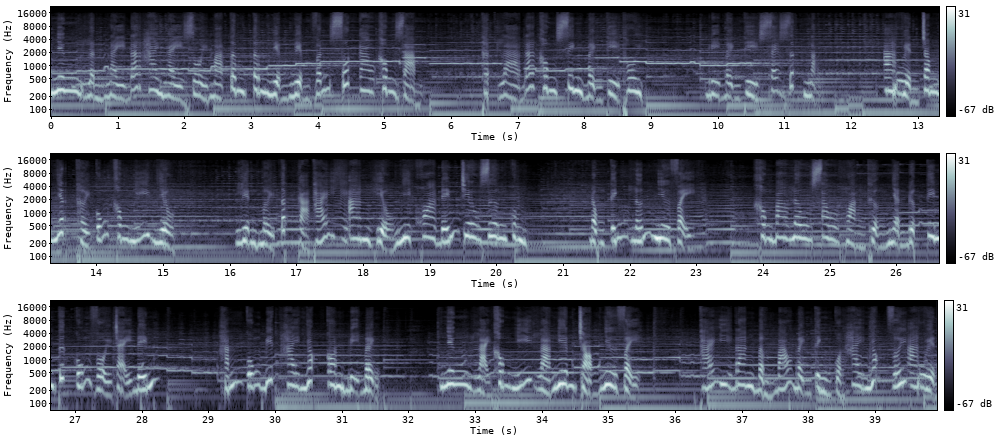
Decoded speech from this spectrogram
Nhưng lần này đã hai ngày rồi mà tâm tâm niệm niệm vẫn sốt cao không giảm. Thật là đã không sinh bệnh thì thôi. Bị bệnh thì sẽ rất nặng. A huyền trong nhất thời cũng không nghĩ nhiều. Liền mời tất cả Thái An, Hiểu Nhi Khoa đến chiêu dương cung. Động tính lớn như vậy, Không bao lâu sau Hoàng thượng nhận được tin tức cũng vội chạy đến. Hắn cũng biết hai nhóc con bị bệnh, Nhưng lại không nghĩ là nghiêm trọng như vậy. Thái y đang bẩm báo bệnh tình của hai nhóc với A huyền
